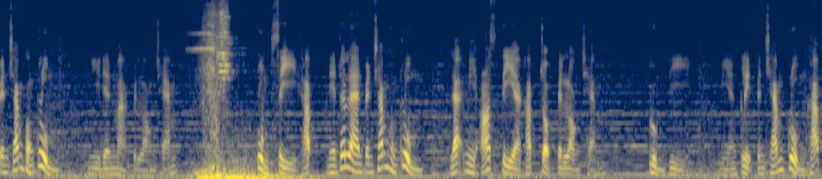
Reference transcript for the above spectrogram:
เป็นแชมป์ของกลุ่ม มีเดนมาร์กเป็นรองแชมป์กลุ่ม C ครับเนเธอร์แลนด์เป็นแชมป์ของกลุ่ม และมีออสเตรียครับจบเป็นรองแชมป์ กลุ่ม D มีอังกฤษเป็นแชมป์กลุ่มครับ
